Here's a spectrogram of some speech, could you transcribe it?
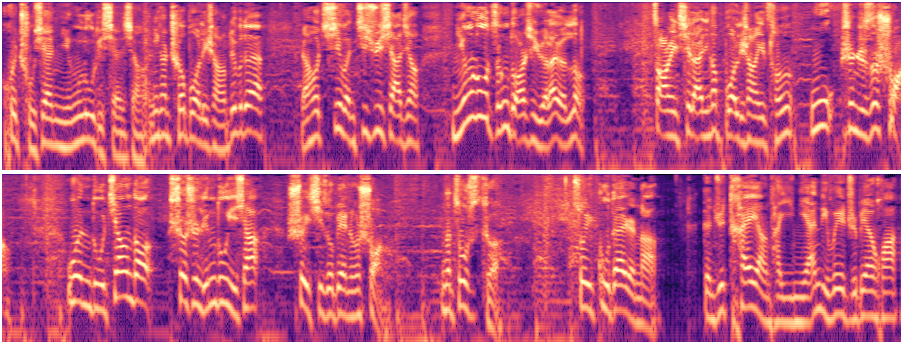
会出现凝露的现象。你看车玻璃上，对不对？然后气温继续下降，凝露增多，而且越来越冷。早上一起来，你看玻璃上一层雾，甚至是霜。温度降到摄氏零度以下，水汽就变成霜，那就是这。所以古代人呐。根据太阳它一年的位置变化，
